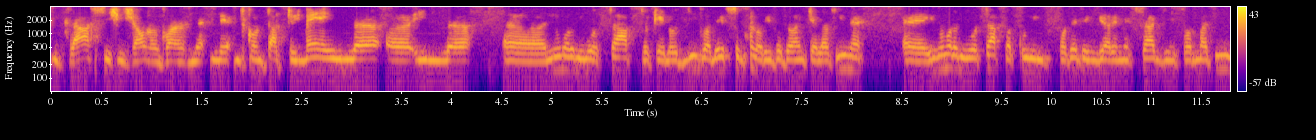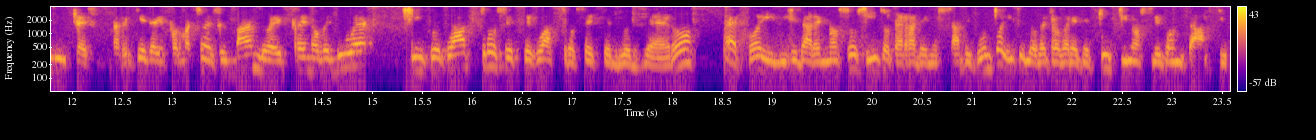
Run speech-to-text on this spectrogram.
i classici, diciamo, il contatto email, eh, il, eh, numero di Whatsapp che lo dico adesso ma lo ripeto anche alla fine il numero di WhatsApp a cui potete inviare messaggi informativi, cioè richiedere informazioni sul bando è il 392 54 74 720 e poi visitare il nostro sito terrademessapi.it dove troverete tutti i nostri contatti.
